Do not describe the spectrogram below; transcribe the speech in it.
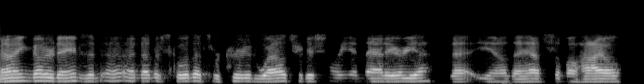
I think Notre Dame's uh, another school that's recruited well traditionally in that area. That you know they have some Ohio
